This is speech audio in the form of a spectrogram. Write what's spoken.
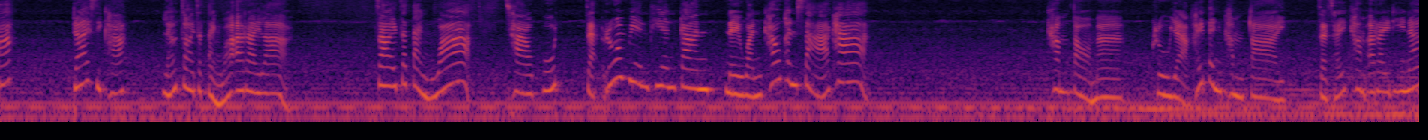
ะ ได้สิคะ แล้วจอยจะแต่งว่าอะไรล่ะ จอยจะแต่งว่า ชาวพุทธจะร่วมเวียนเทียนกันในวันเข้าพรรษาค่ะ คำต่อมา ครูอยากให้เป็นคำตาย จะใช้คำอะไรดีนะ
